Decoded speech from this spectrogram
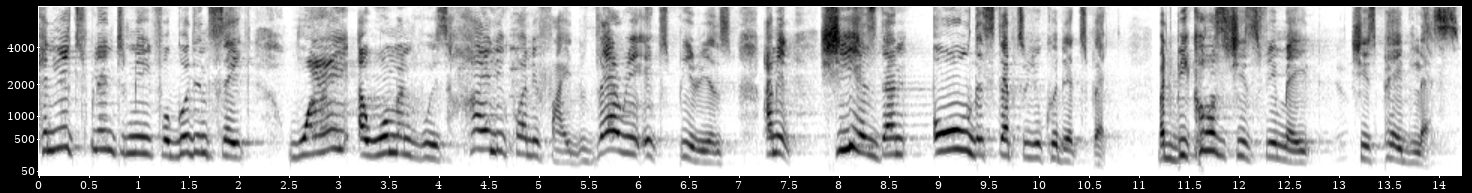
Can you explain to me, for goodness sake, why a woman who is highly qualified, very experienced, I mean, she has done all the steps you could expect, but because she's female, she's paid less.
